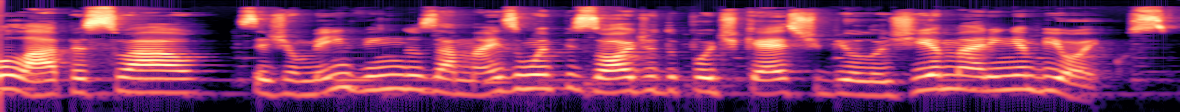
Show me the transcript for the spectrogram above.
Olá, pessoal! Sejam bem-vindos a mais um episódio do podcast Biologia Marinha Bioicos.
